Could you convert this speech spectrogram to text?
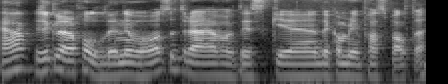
Ja. Hvis du klarer å holde det nivået, så tror jeg faktisk eh, det kan bli en fast spalte.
